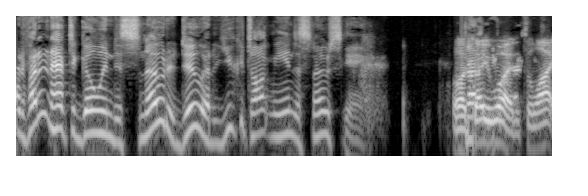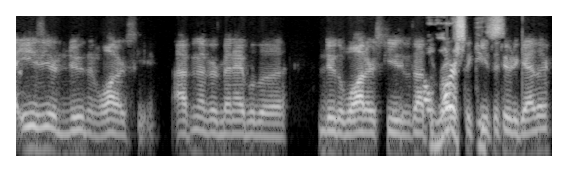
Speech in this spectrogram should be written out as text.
if- I didn't have to go into snow to do it, you could talk me into snow skiing. Well, I'll tell you what, it's a lot easier to do than water ski. I've never been able to do the water skis without Oh, the ropes to keep the two together.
